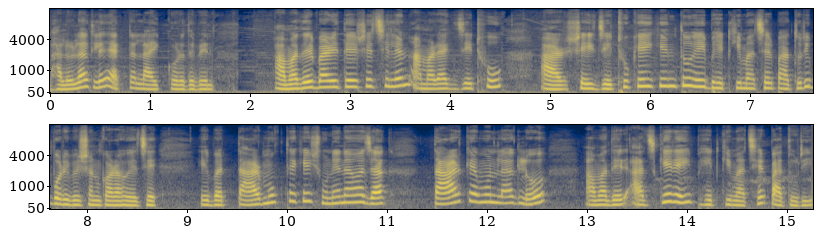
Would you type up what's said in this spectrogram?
ভালো লাগলে একটা লাইক করে দেবেন। আমাদের বাড়িতে এসেছিলেন আমার এক জেঠু, আর সেই জেঠুকেই কিন্তু এই ভেটকি মাছের পাতুরি পরিবেশন করা হয়েছে। এবার তার মুখ থেকে শুনে নেওয়া যাক তার কেমন লাগল আমাদের আজকের এই ভেটকি মাছের পাতুরি।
